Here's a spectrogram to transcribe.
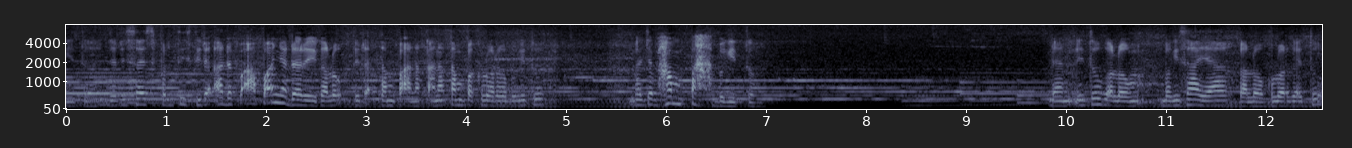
Gitu. Jadi saya seperti tidak ada apa-apanya dari kalau tidak tanpa anak-anak, tanpa keluarga begitu, macam hampa begitu. Dan itu kalau bagi saya, kalau keluarga itu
